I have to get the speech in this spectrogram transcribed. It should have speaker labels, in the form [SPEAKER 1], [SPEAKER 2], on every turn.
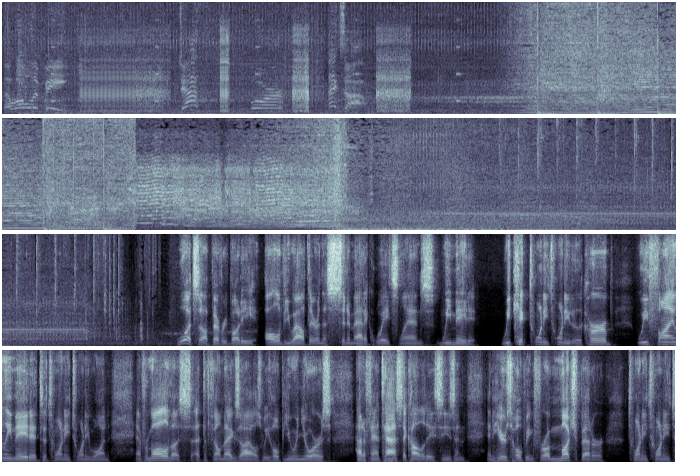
[SPEAKER 1] Now what will it be? Death or exile?
[SPEAKER 2] What's up, everybody? All of you out there in the cinematic wastelands, we made it. We kicked 2020 to the curb. We finally made it to 2021. And from all of us at the Film Exiles, we hope you and yours had a fantastic holiday season. And here's hoping for a much better 2020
